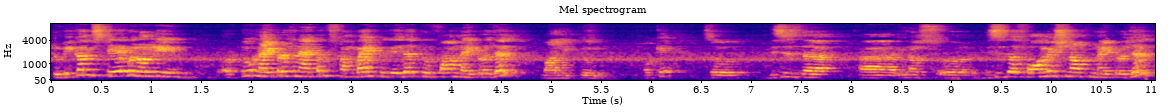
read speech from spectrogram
To become stable only uh, two nitrogen atoms combine together to form nitrogen molecule okay? So this is the uh, you know so this is the formation of nitrogen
